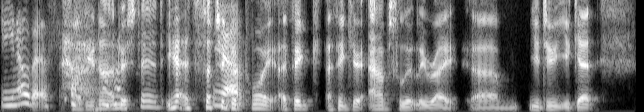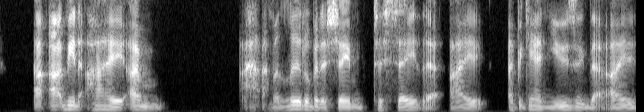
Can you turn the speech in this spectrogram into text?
you know this How do you not understand? Yeah, it's such a good point. I think I think you're absolutely right. Um, you do you get I, I mean, I I'm I'm a little bit ashamed to say that I I began using that. I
